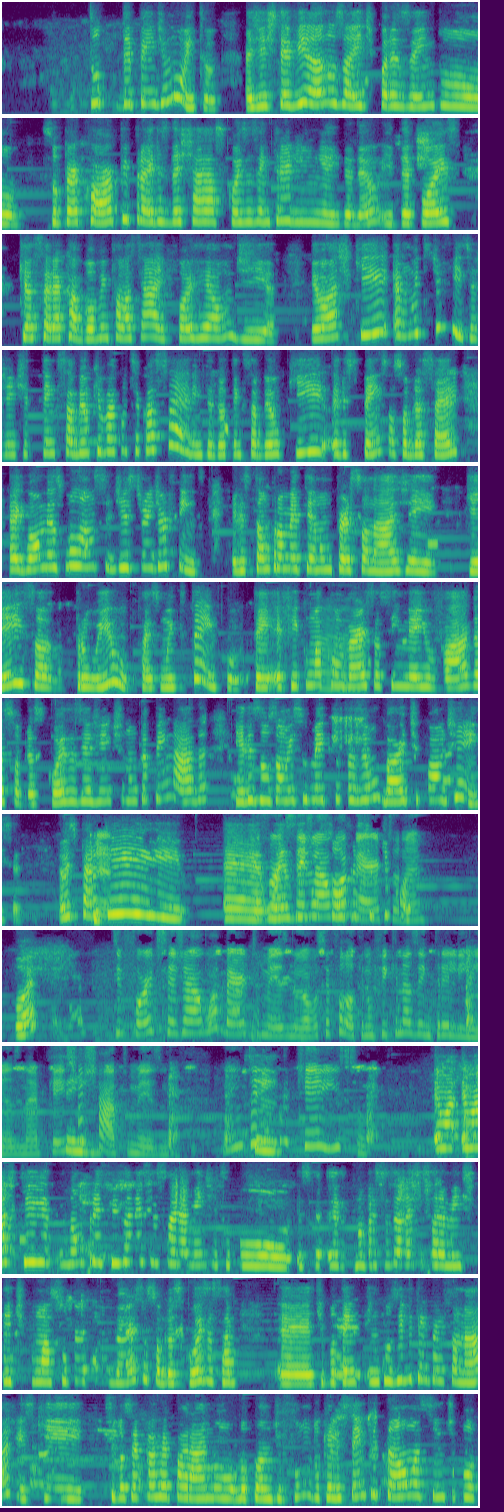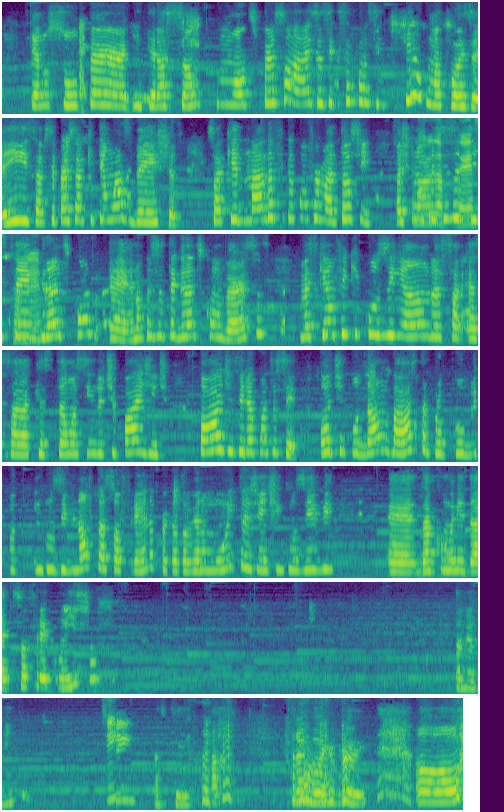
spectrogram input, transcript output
tudo depende muito. A gente teve anos aí de, por exemplo, Supercorp para eles deixar as coisas entre linha, entendeu? E depois que a série acabou, vem falar assim, ah, foi real um dia. Eu acho que é muito difícil. A gente tem que saber o que vai acontecer com a série, entendeu? Tem que saber o que eles pensam sobre a série. É igual o mesmo lance de Stranger Things. Eles estão prometendo um personagem gay pro Will faz muito tempo. Tem, fica uma é. conversa assim meio vaga sobre as coisas e a gente nunca tem nada. E eles usam isso meio que pra fazer um bite com a audiência. Eu espero é. que é, o Wednesday não sofra aberto, tipo de né? Oi? Se for que seja algo aberto mesmo, igual você falou, que não fique nas entrelinhas, né? Porque Sim. isso é chato mesmo. Não tem Sim. por que isso. Eu, eu acho que não precisa necessariamente, tipo, não precisa necessariamente ter, tipo, uma super conversa sobre as coisas, sabe? É, tipo, tem, inclusive tem personagens que, se você for reparar no, no plano de fundo, que eles sempre estão, assim, tipo, tendo super interação com outros personagens. Assim que você fala assim, tem alguma coisa aí, sabe? Você percebe que tem umas deixas. Só que nada fica confirmado. Então, assim, acho que não precisa festa, de ter né? grandes é, não precisa ter grandes conversas, mas que não fique cozinhando essa, essa questão assim do tipo, ai, gente, pode vir a acontecer. Ou, tipo, dá um basta pro público, inclusive, não ficar sofrendo, porque eu tô vendo muita gente, inclusive é, da comunidade sofrer com isso. Tá me ouvindo? Sim. Acho que ah, travou aqui pra mim. Oh,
